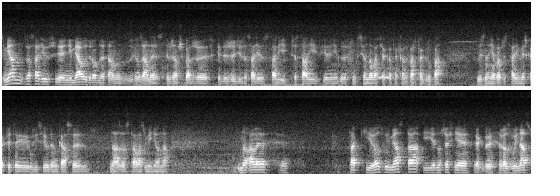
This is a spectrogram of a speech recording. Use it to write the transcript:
zmian w zasadzie już e, nie miały, drobne tam związane z tym, że na przykład, że kiedy Żydzi w zasadzie zostali, przestali w Jeleniej Górze funkcjonować jako taka zwarta grupa wyznaniowa, przestali mieszkać przy tej ulicy Judengasse, nazwa została zmieniona. No ale e, taki rozwój miasta i jednocześnie jakby rozwój nazw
